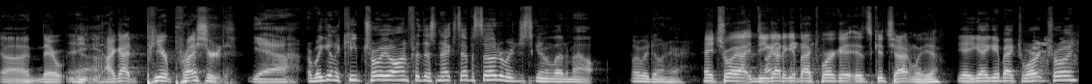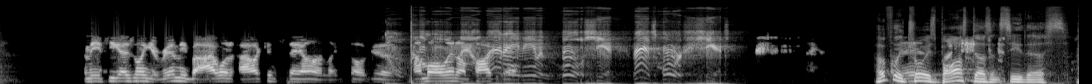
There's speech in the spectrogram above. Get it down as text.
uh, there Yeah. I got peer pressured. Yeah. Are we going to keep Troy on for this next episode, or are we just going to let him out? What are we doing here? Hey Troy, I, do you got to get back to work? It- It's good chatting with you. Yeah, you got to get back to work, Troy. I mean, if you guys want to get rid of me, but I want, I can stay on. Like it's all good. I'm all in on Now, that podcast. ain't even bullshit. That's horse shit. Hopefully, Troy's boss doesn't see this.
